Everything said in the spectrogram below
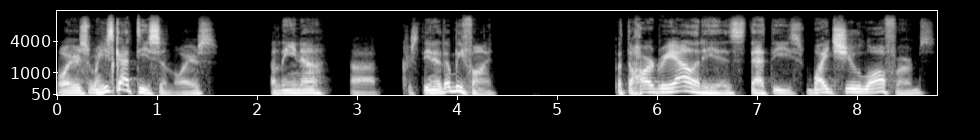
Lawyers, well, he's got decent lawyers. Alina, uh, Christina, they'll be fine. But the hard reality is that these white shoe law firms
